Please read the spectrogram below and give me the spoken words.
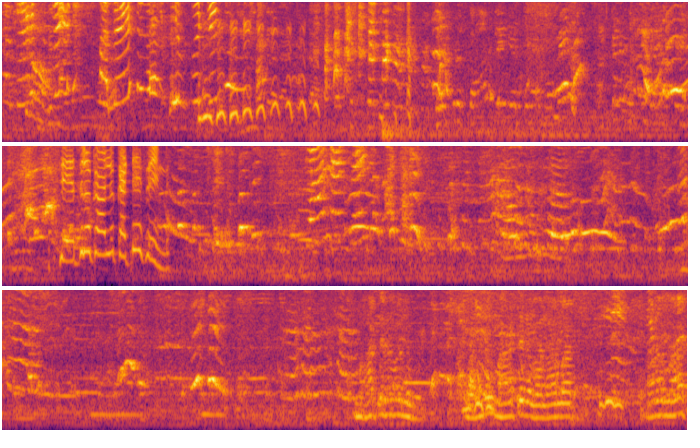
కట్ చేసి అదేంటిది చెప్పు చేతిలో కాళ్ళు కట్టేసేయండి మాటనవ నువ్వు మళ్ళీ మాటనవ నా మాట నా మాట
